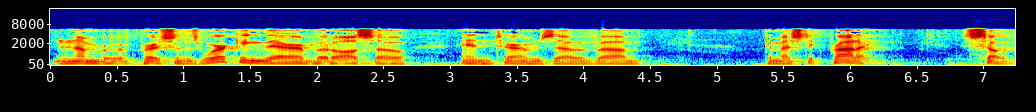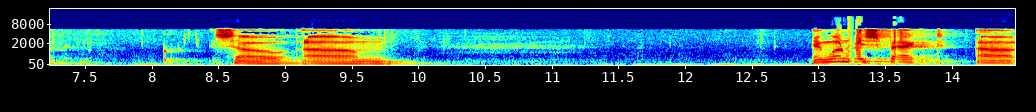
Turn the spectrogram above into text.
number of persons working there, but also in terms of um, domestic product. So, so um, in one respect, uh,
